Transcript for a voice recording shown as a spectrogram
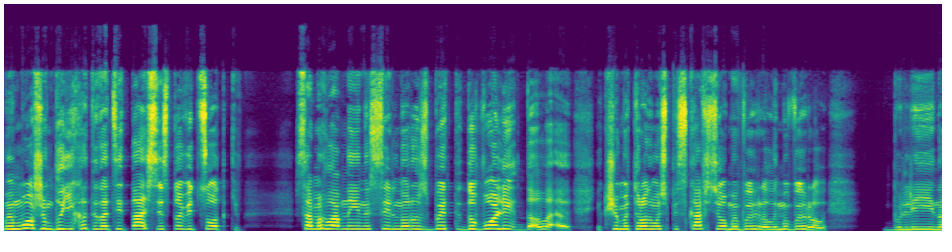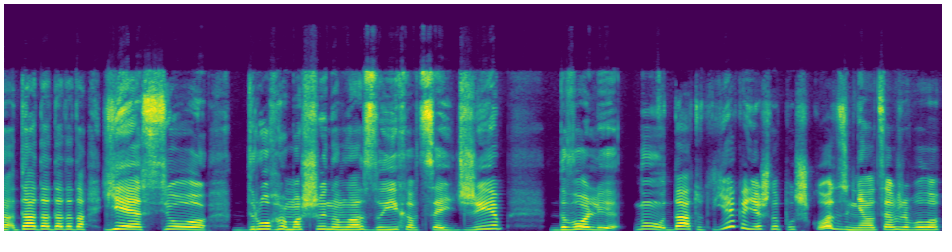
Ми можемо доїхати на цій тачці 100%. Саме головне її не сильно розбити, доволі дале. Якщо ми тронемось піска, все, ми виграли, ми виграли. Блін, да, да, да, да, да. Є, все. Друга машина в нас доїхав цей джип. Доволі. Ну, да, тут є, звісно, пошкодження, але це вже було.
